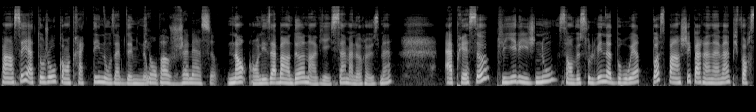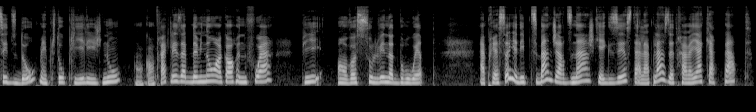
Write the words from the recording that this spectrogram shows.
pensez à toujours contracter nos abdominaux. Et on pense jamais à ça. Non, on les abandonne en vieillissant malheureusement. Après ça, plier les genoux si on veut soulever notre brouette, pas se pencher par en avant puis forcer du dos, mais plutôt plier les genoux. On contracte les abdominaux encore une fois, puis on va soulever notre brouette. Après ça, il y a des petits bancs de jardinage qui existent à la place de travailler à quatre pattes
